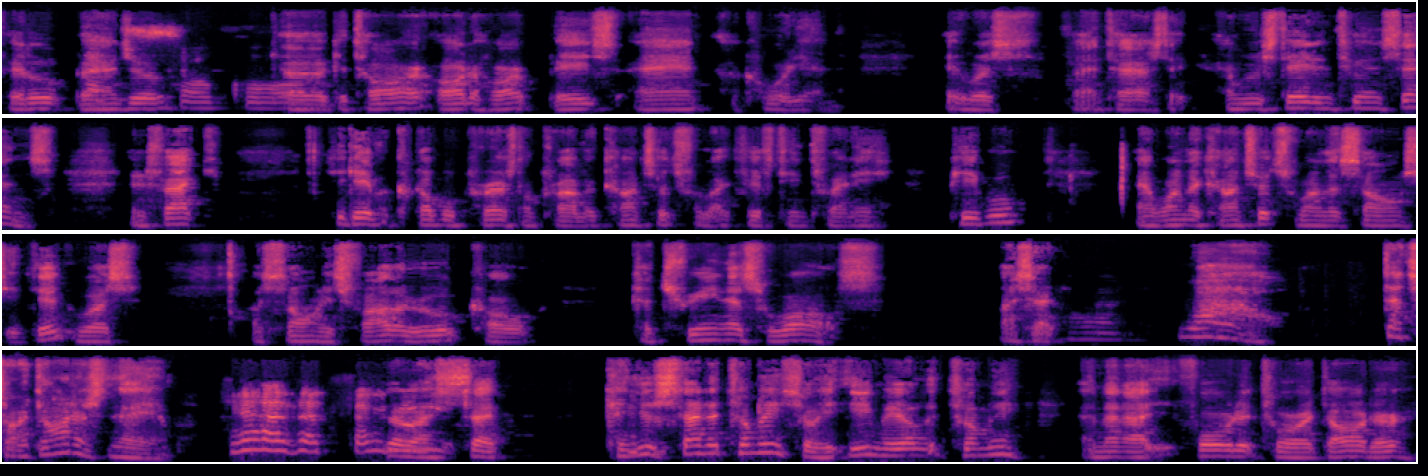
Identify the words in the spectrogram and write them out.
fiddle, banjo, so cool. uh, guitar, auto harp, bass, and accordion. It was fantastic. And we stayed in tune since. In fact, he gave a couple personal private concerts for like 15, 20 people. And one of the concerts, one of the songs he did was a song his father wrote called Katrina's Waltz. I said, oh, Wow. wow, that's our daughter's name. yeah, that's so good. So I said, can you send it to me? So he emailed it to me. And then I forwarded it to our daughter.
